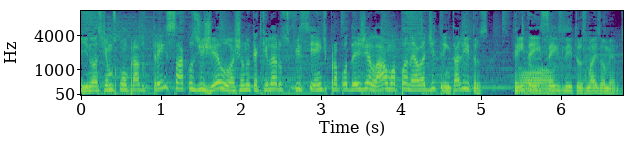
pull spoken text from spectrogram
E nós tínhamos comprado três sacos de gelo, achando que aquilo era o suficiente pra poder gelar uma panela de 30 litros. 36 litros, mais ou menos.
